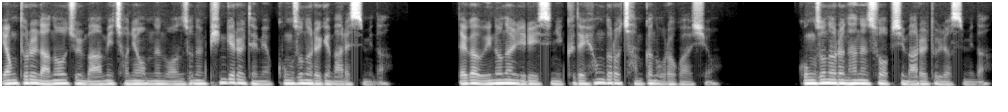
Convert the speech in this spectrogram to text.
영토를 나누어 줄 마음이 전혀 없는 원소는 핑계를 대며 공손호에게 말했습니다. 내가 의논할 일이 있으니 그대 형더러 잠깐 오라고 하시오. 공손호는 하는 수 없이 말을 돌렸습니다.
